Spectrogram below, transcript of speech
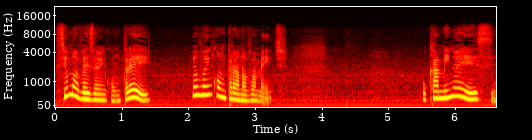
se uma vez eu encontrei, eu vou encontrar novamente. O caminho é esse.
